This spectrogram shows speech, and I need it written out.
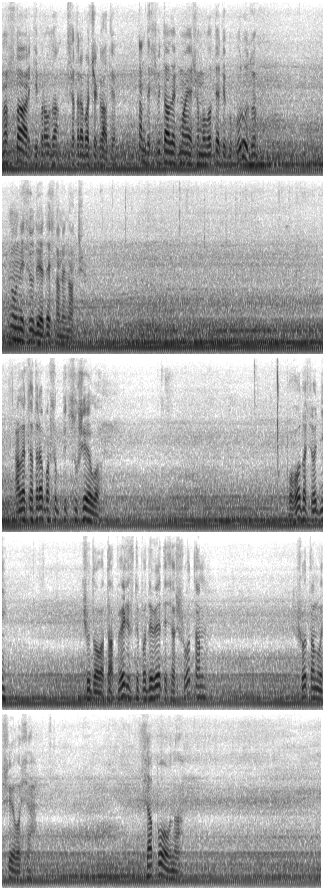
на старті, правда, ще треба чекати. Там десь Віталик має ще молотити кукурудзу. Ну не сюди, десь там інакше. Але це треба, щоб підсушило. Погода сьогодні чудова. Так, вилізти, подивитися, що там, що там лишилося. Вся повна.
